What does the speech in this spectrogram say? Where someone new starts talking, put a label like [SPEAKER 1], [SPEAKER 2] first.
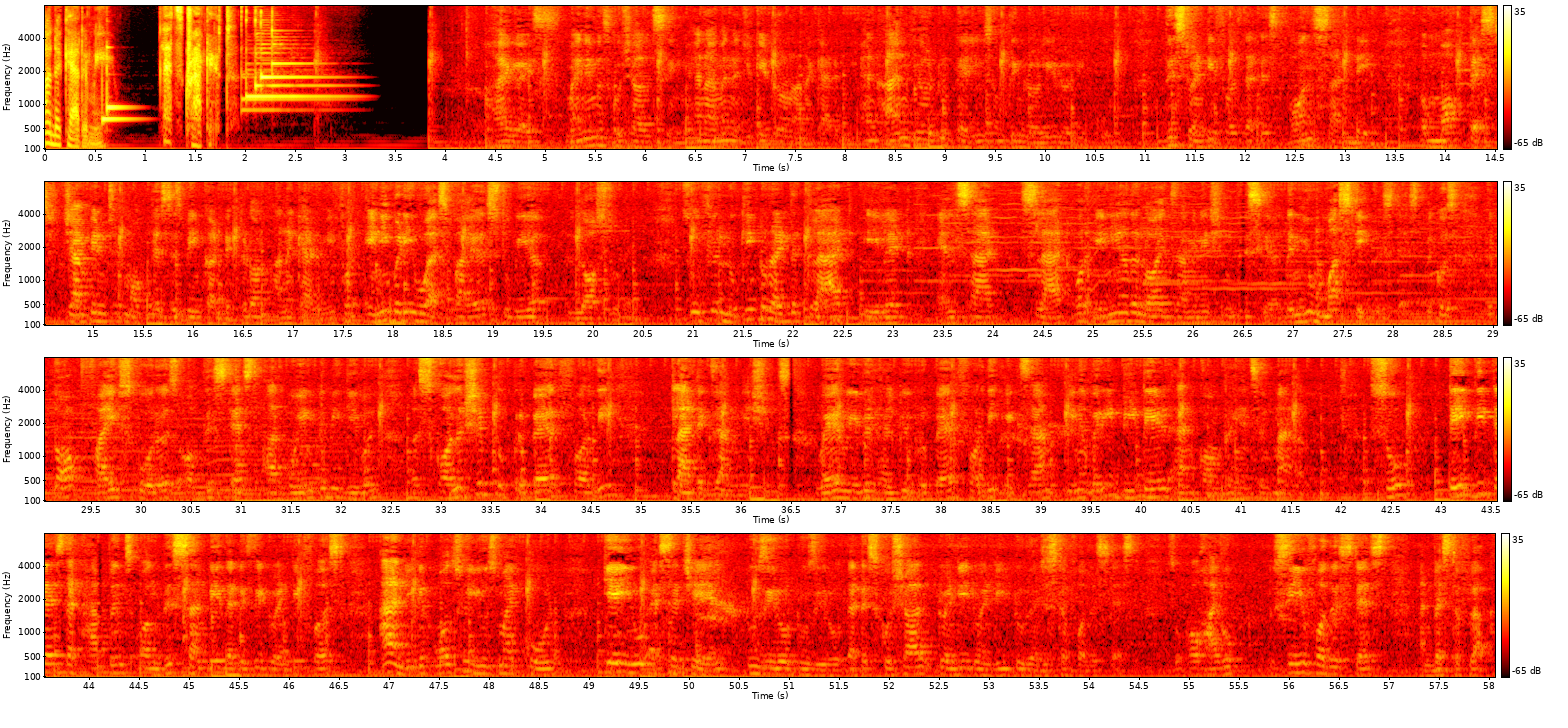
[SPEAKER 1] Unacademy. Let's crack it.
[SPEAKER 2] Hi guys, my name is Kushal Singh and I'm an educator on Unacademy and I'm here to tell you something really really cool. This 21st that is on Sunday, a mock test, championship mock test is being conducted on Unacademy for anybody who aspires to be a law student. So if you're looking to write the CLAT, ALET, LSAT, SLAT or any other law examination this year, then you must take this test because the top 5 scorers of this test are going to be given a scholarship to prepare for the CLAT examinations where we will help you prepare for the exam in a very detailed and comprehensive manner. So take the test that happens on this Sunday that is the 21st and you can also use my code KUSHAL 2020 that is Kushal 2020 to register for this test. So oh, I hope to see you for this test and best of luck.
